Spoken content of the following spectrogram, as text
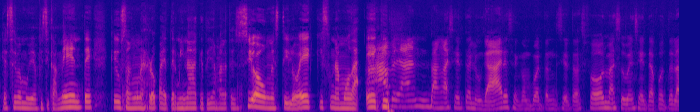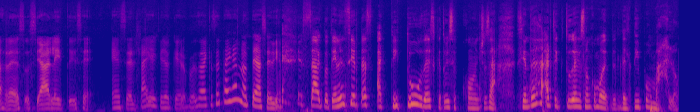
que se ven muy bien físicamente, que usan una ropa determinada que te llama la atención, un estilo X, una moda X. Hablan, van a ciertos lugares, se comportan de ciertas formas, suben ciertas fotos en las redes sociales y tú dices, es el Tiger que yo quiero, pero sabes que ese Tiger no te hace bien. Exacto, tienen ciertas actitudes que tú dices, concho, o sea, ciertas actitudes que son como del tipo malo,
